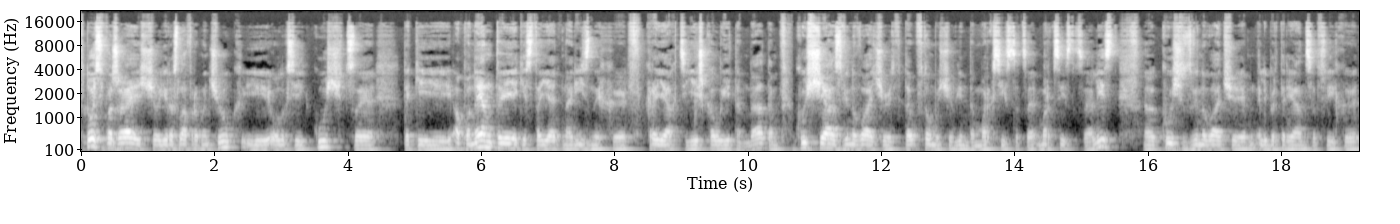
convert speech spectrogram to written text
Хтось вважає, що Ярослав Романчук і Олексій Кущ це такі опоненти, які стоять на різних е, краях цієї шкали. Там, да, там Куща звинувачують в тому, що він там марксист, це марксист-соціаліст. Е, Кущ звинувачує лібертаріанця в своїх е,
